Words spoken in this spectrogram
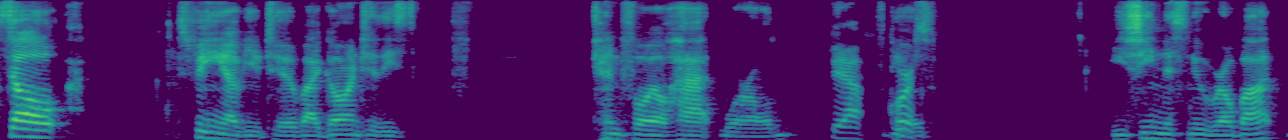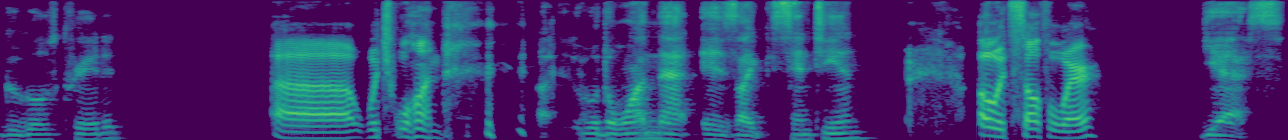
so speaking of YouTube, I go into these tinfoil hat world. yeah, of course. You seen this new robot Google's created? Uh, which one? Uh, well, the one that is like sentient. Oh, it's self-aware. Yes.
